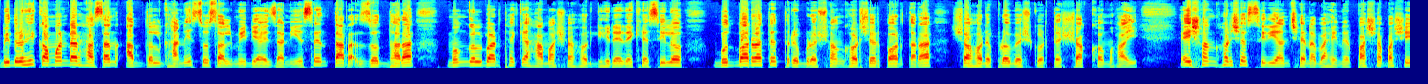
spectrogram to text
বিদ্রোহী commander Hasan Abdul Ghani social মিডিয়ায় জানিয়েছেন, তার যোদ্ধারা মঙ্গলবার থেকে হামা শহর ঘিরে রেখেছিল। বুধবার রাতে তীব্র সংঘর্ষের পর তারা শহরে প্রবেশ করতে সক্ষম হয়। এই সংঘর্ষে সিরিয়ান সেনাবাহিনীর পাশাপাশি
